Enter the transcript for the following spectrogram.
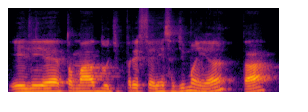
Ele é tomado de preferência de manhã, tá?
